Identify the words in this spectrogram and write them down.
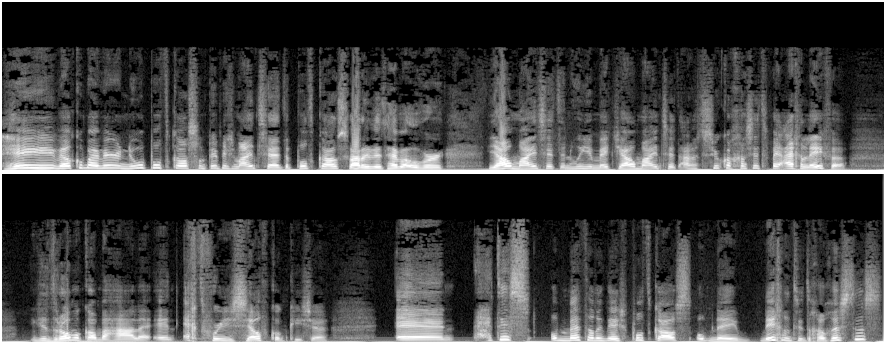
Hey, welkom bij weer een nieuwe podcast van Pippi's Mindset. De podcast waarin we het hebben over jouw mindset en hoe je met jouw mindset aan het stuur kan gaan zitten van je eigen leven. Je dromen kan behalen en echt voor jezelf kan kiezen. En het is op het moment dat ik deze podcast opneem, 29 augustus.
